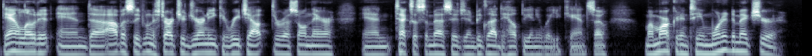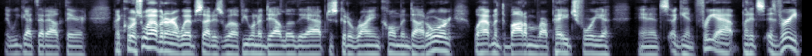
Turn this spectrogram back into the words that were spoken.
download it. And uh, obviously, if you want to start your journey, you can reach out through us on there and text us a message and be glad to help you any way you can. So, my marketing team wanted to make sure that we got that out there. And of course, we'll have it on our website as well. If you want to download the app, just go to ryancoleman.org. We'll have them at the bottom of our page for you. And it's, again, free app, but it's, it's very,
